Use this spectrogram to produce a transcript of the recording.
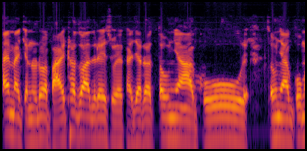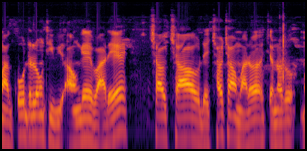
အဲ့မှာကျွန်တော်တို့ကဘာထွက်သွားတဲ့ဆိုတဲ့ခါကျတော့3ည9တဲ့3ည9မှာ9တလုံးထိပြီးအောင်ခဲ့ပါတယ်66တဲ့66မှာတော့ကျွန်တော်တို့မ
